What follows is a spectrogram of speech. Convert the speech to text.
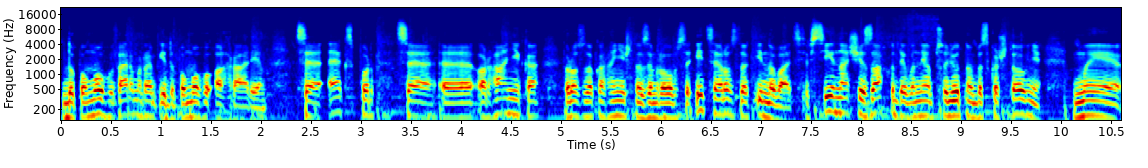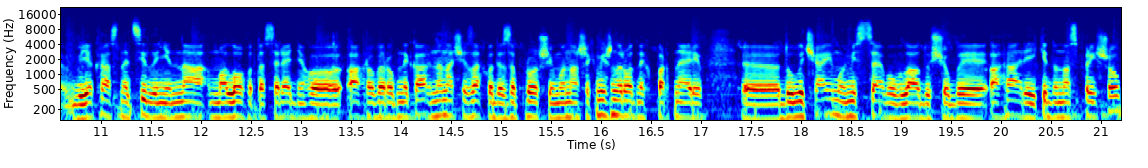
допомогу фермерам і допомогу аграріям. Це експорт, це органіка, розвиток органічного землеробства і це розвиток інновацій. Всі наші заходи вони абсолютно безкоштовні. Ми якраз націлені на малого та середнього агровиробника. На наші заходи запрошуємо наших міжнародних партнерів, е, долучаємо місцеву владу, щоб аграрій, який до нас прийшов,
